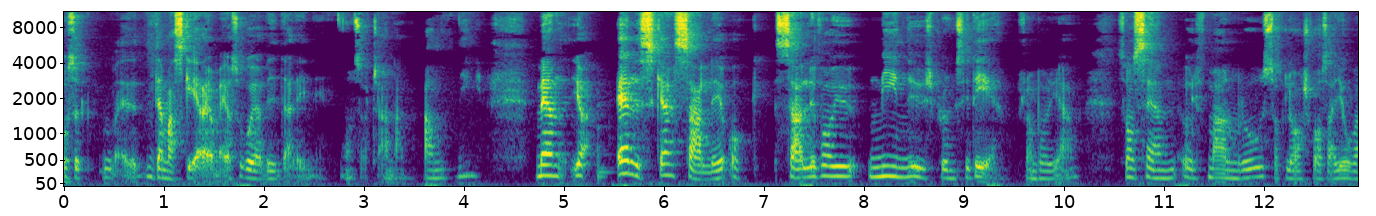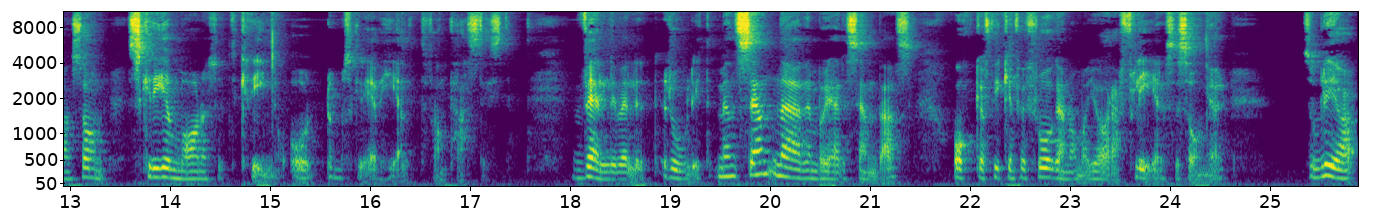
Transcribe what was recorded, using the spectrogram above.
Och så eh, demaskerar jag mig och så går jag vidare in i någon sorts annan andning. Men jag älskar Sally och Sally var ju min ursprungsidé från början. Som sen Ulf Malmros och Lars Vasa Johansson skrev manuset kring och de skrev helt fantastiskt. Väldigt, väldigt roligt. Men sen när den började sändas och jag fick en förfrågan om att göra fler säsonger så blev jag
